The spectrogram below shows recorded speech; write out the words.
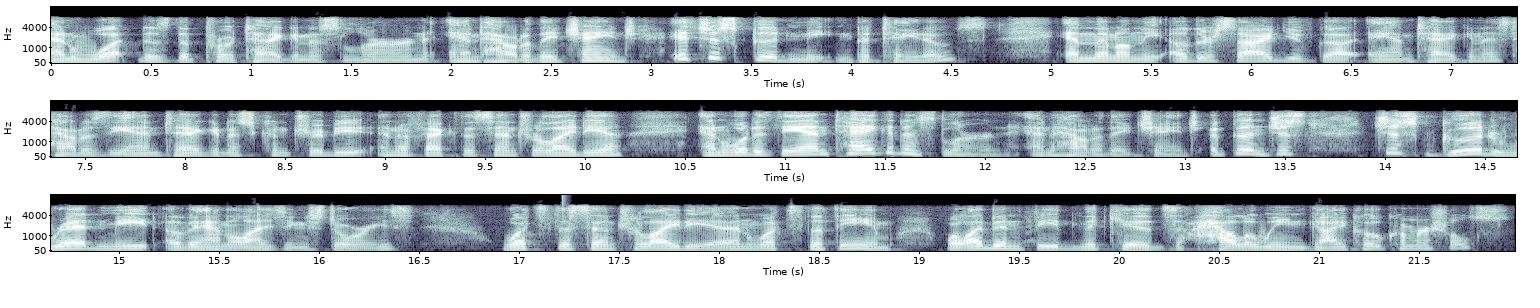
And what does the protagonist learn and how do they change? It's just good meat and potatoes. And then on the other side, you've got antagonist. How does the antagonist contribute and affect the central idea? And what does the antagonist learn and how do they change? Again, just just good red meat of analyzing stories what's the central idea and what's the theme? Well, I've been feeding the kids Halloween Geico commercials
